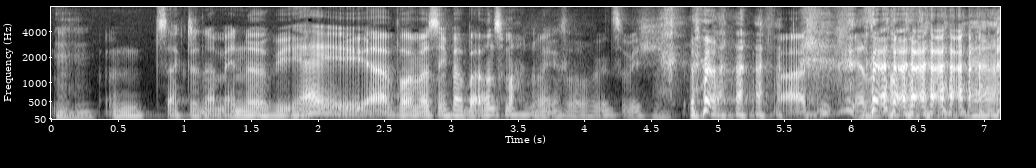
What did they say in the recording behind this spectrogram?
Mhm. Und sagte dann am Ende irgendwie, hey, ja, wollen wir es nicht mal bei uns machen? Und ich so, willst du mich verarschen? ja, so ja.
